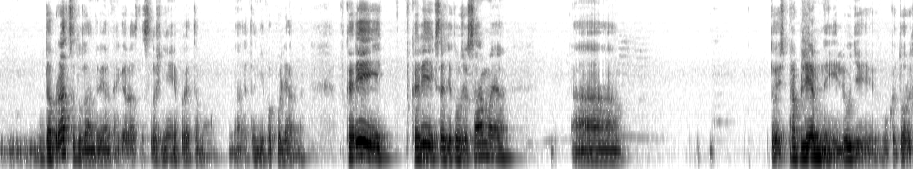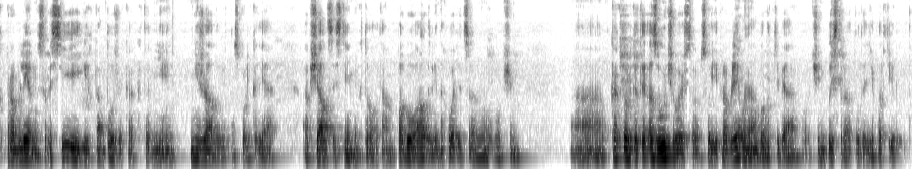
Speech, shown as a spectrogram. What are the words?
добраться туда, наверное, гораздо сложнее, поэтому это не популярно. В Корее, в Корее, кстати, то же самое. А, то есть проблемные люди, у которых проблемы с Россией, их там тоже как-то не, не жалуют, насколько я общался с теми, кто там побывал или находится. Ну, в общем, а, как только ты озвучиваешь свои проблемы, наоборот, тебя очень быстро оттуда депортируют.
